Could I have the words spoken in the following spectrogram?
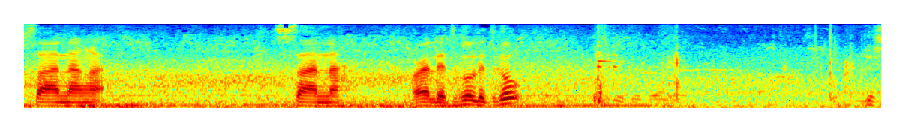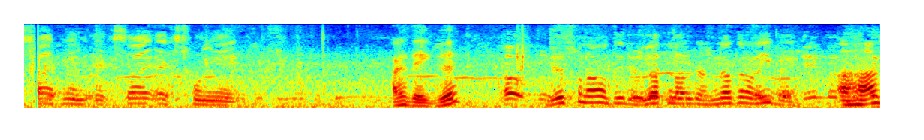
Sana nga. Sana. Alright, let's go, let's go. Just type in Excite X28. Are they good? This one I don't think there's nothing on there's nothing on eBay. Uh-huh.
